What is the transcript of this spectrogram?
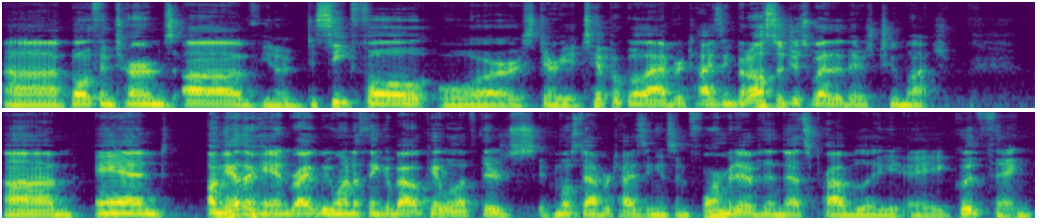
uh, both in terms of you know deceitful or stereotypical advertising, but also just whether there's too much. Um, and on the other hand, right, we want to think about okay, well, if there's if most advertising is informative, then that's probably a good thing.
